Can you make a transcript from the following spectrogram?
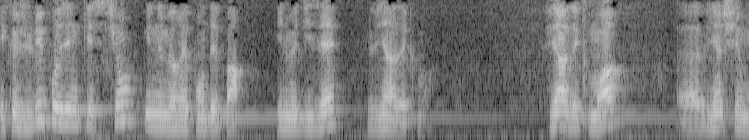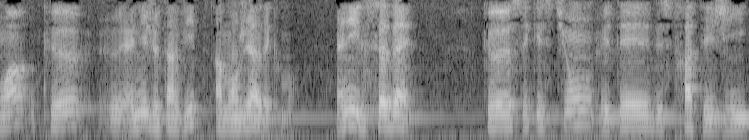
et que je lui posais une question, il ne me répondait pas. Il me disait, viens avec moi. Viens avec moi euh, viens chez moi que euh, je t'invite à manger avec moi. il savait que ces questions étaient des stratégies,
